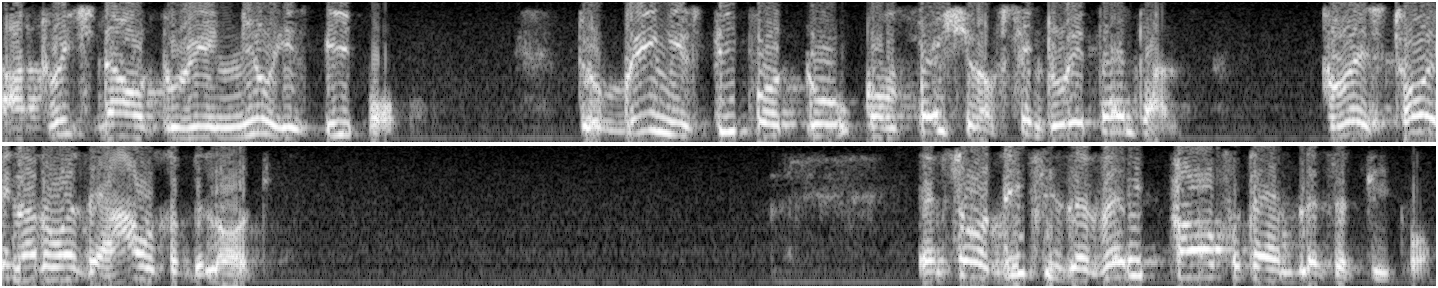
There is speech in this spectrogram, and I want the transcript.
at which now to renew his people, to bring his people to confession of sin, to repentance to restore, in other words, the house of the Lord. And so this is a very powerful time, blessed people.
